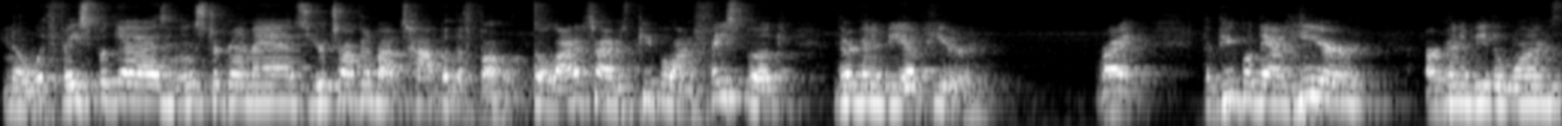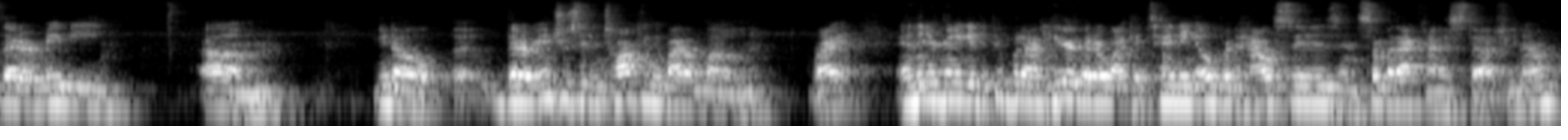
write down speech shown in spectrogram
you know, with Facebook ads and Instagram ads, you're talking about top of the funnel. So a lot of times people on Facebook, they're gonna be up here, right? The people down here are gonna be the ones that are maybe, um, you know, uh, that are interested in talking about a loan, right? And then you're going to get the people down here that are like attending open houses and some of that kind of stuff, you know?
